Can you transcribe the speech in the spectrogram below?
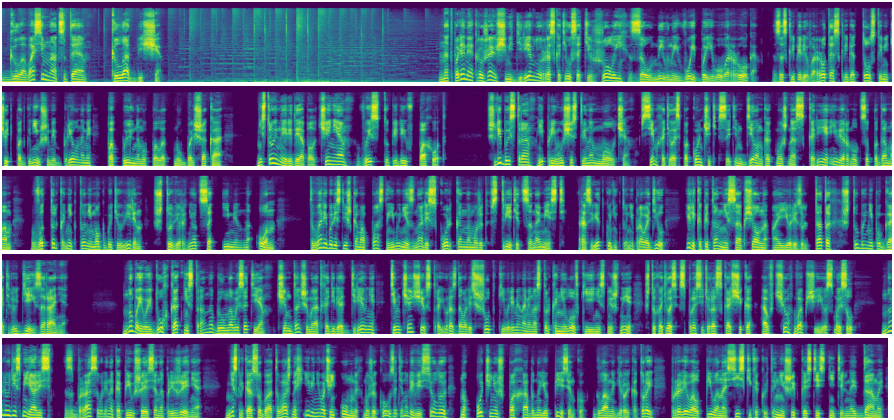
Глава 17. Кладбище. Над полями, окружающими деревню, раскатился тяжелый, заунывный вой боевого рога. Заскрипели ворота, скребя толстыми, чуть подгнившими бревнами по пыльному полотну большака. Нестройные ряды ополчения выступили в поход. Шли быстро и преимущественно молча. Всем хотелось покончить с этим делом как можно скорее и вернуться по домам. Вот только никто не мог быть уверен, что вернется именно он. Твари были слишком опасны, и мы не знали, сколько нам может встретиться на месте. Разведку никто не проводил, или капитан не сообщал нам о ее результатах, чтобы не пугать людей заранее. Но боевой дух, как ни странно, был на высоте. Чем дальше мы отходили от деревни, тем чаще в строю раздавались шутки, временами настолько неловкие и не смешные, что хотелось спросить у рассказчика, а в чем вообще ее смысл? Но люди смеялись, сбрасывали накопившееся напряжение. Несколько особо отважных или не очень умных мужиков затянули веселую, но очень уж похабную песенку, главный герой которой – проливал пиво на сиськи какой-то не шибко стеснительной дамы.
